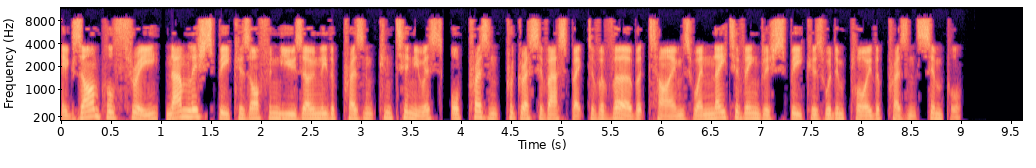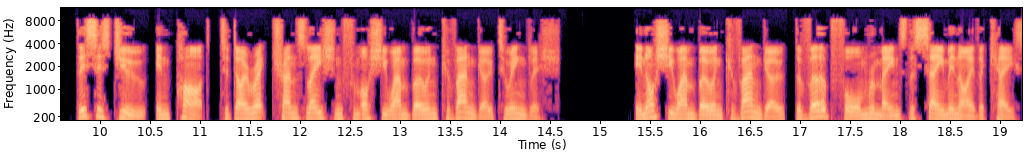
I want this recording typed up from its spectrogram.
Example 3, Namlish speakers often use only the present continuous, or present progressive aspect of a verb at times when native English speakers would employ the present simple. This is due, in part, to direct translation from Oshiwambo and Kavango to English. In Oshiwambo and Kavango, the verb form remains the same in either case.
